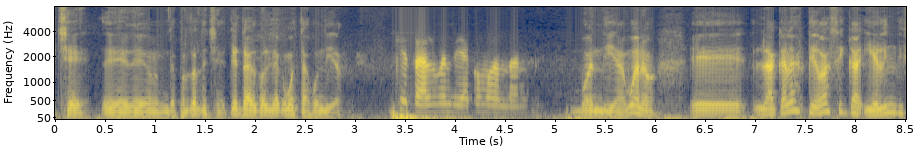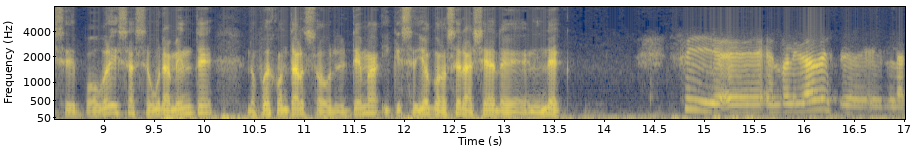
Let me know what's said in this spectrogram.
Che, de, de, Che. ¿Qué tal, Corina? ¿Cómo estás? Buen día. ¿Qué tal? Buen día, ¿cómo andan? Buen día. Bueno, eh, la canasta básica y el índice de pobreza seguramente nos puedes contar sobre el tema y que se dio a conocer ayer eh, en INDEC. Sí, eh, en realidad la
